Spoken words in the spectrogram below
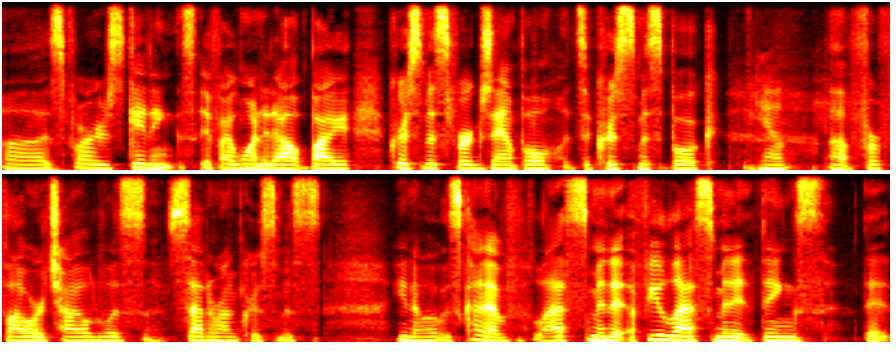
Uh, as far as getting, if I want it out by Christmas, for example, it's a Christmas book Yep. uh, for Flower Child was set around Christmas. You know, it was kind of last minute, a few last minute things that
